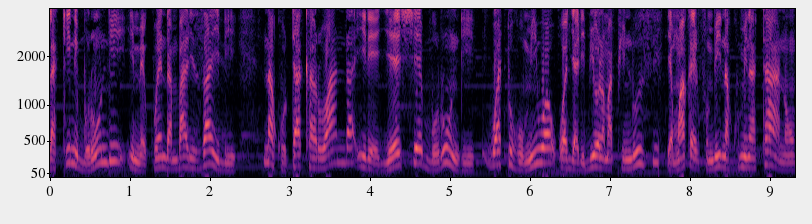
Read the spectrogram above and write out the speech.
Lakini Burundi imekwenda mbali zaidi na kutaka Rwanda irejeshe Burundi watuhumiwa wa jaribio la mapinduzi ya mwaka 2015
